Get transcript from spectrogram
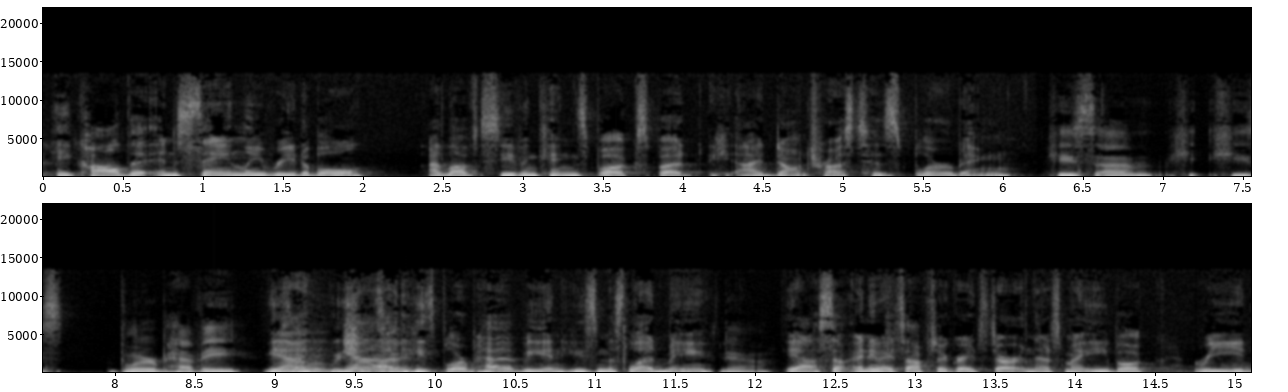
he called it insanely readable. I love Stephen King's books, but he, I don't trust his blurbing. He's um he, he's blurb heavy. Yeah, yeah, he's blurb heavy, and he's misled me. Yeah, yeah. So anyway, it's off to a great start, and that's my ebook. Read.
